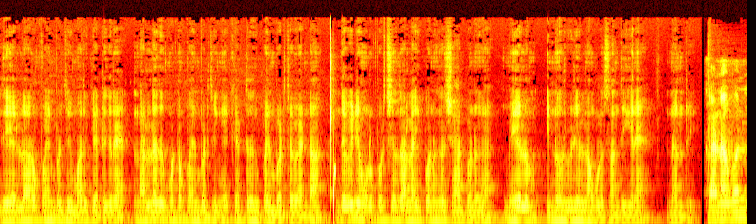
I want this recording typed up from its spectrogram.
இதை எல்லாரும் பயன்படுத்திக்க மாதிரி கேட்டுக்கிறேன். நல்லதுக்கு மட்டும் பயன்படுத்திங்க கெட்டதுக்கு பயன்படுத்த வேண்டாம். இந்த வீடியோ உங்களுக்கு பிடிச்சிருந்தா லைக் பண்ணுங்கள் ஷேர் பண்ணுங்கள் மேலும் இன்னொரு வீடியோவில் நான் உங்களை சந்திக்கிறேன். நன்றி. கணவன்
